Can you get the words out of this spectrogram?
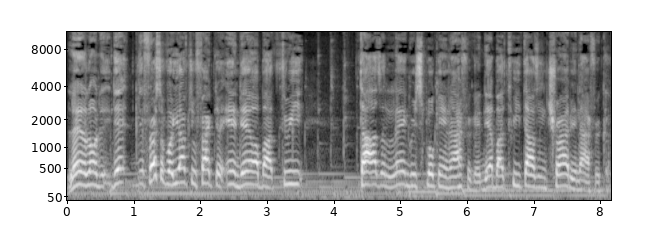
Let alone, they, they, first of all, you have to factor in there are about 3,000 languages spoken in Africa. There are about 3,000 tribes in Africa.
